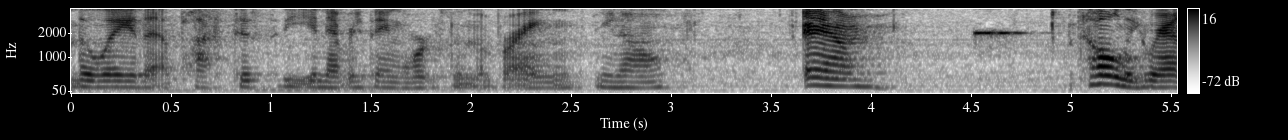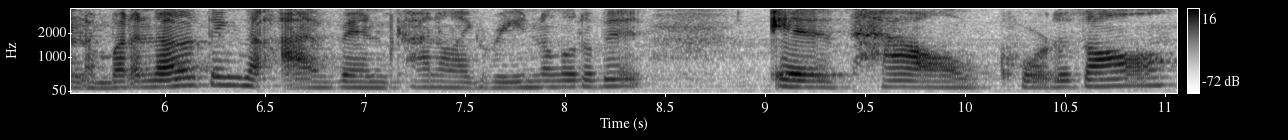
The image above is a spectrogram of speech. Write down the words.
the way that plasticity and everything works in the brain, you know? And totally random, but another thing that I've been kind of like reading a little bit is how cortisol,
